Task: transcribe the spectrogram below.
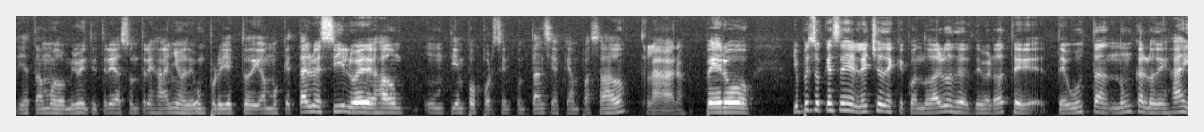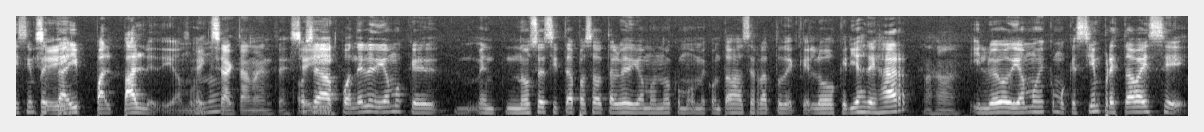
ya estamos en 2023, ya son tres años de un proyecto, digamos, que tal vez sí lo he dejado un, tiempo por circunstancias que han pasado. Claro. Pero yo pienso que ese es el hecho de que cuando algo de, verdad te, te, gusta, nunca lo dejas y siempre está ahí palpable, digamos. Exactamente. O sea, ponerle, digamos, que no sé si te ha pasado tal vez, digamos, ¿no? Como me contabas hace rato de que lo querías dejar y luego, digamos, es como que siempre estaba ese,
